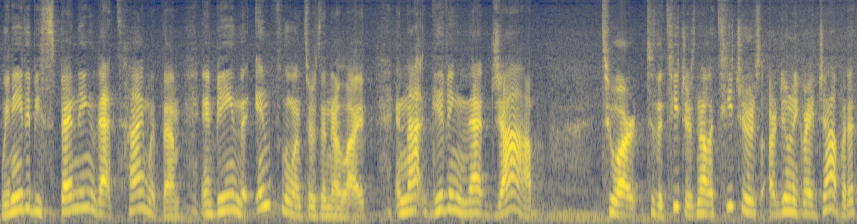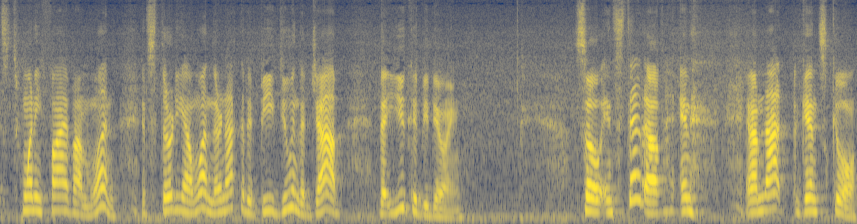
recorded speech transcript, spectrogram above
we need to be spending that time with them and being the influencers in their life and not giving that job to our to the teachers. Now the teachers are doing a great job, but it's 25 on 1. It's 30 on 1. They're not going to be doing the job that you could be doing. So instead of and and I'm not against school.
